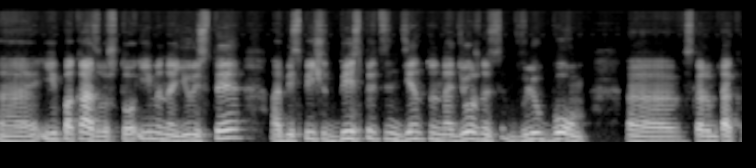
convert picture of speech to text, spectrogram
и показывает, что именно UST обеспечит беспрецедентную надежность в любом, скажем так,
